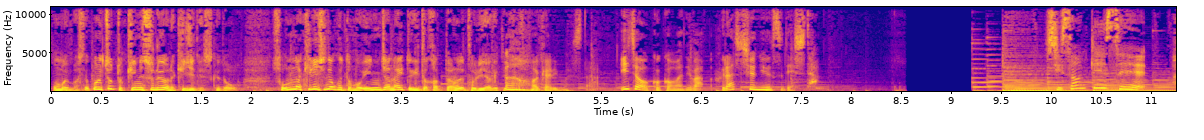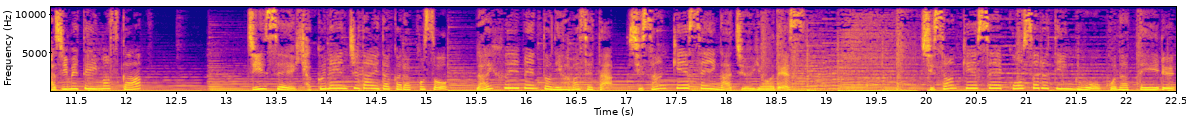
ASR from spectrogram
思いますね、これちょっと気にするような記事ですけど、そんな気にしなくてもいいんじゃないと言いたかったので取り上げて。わかりました。以上、ここまではフラッシュニュースでした。資産形成始めていますか？人生100年時代だからこそライフイベントに合わせた資産形成が重要です。資産形成コンサルティングを行っている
